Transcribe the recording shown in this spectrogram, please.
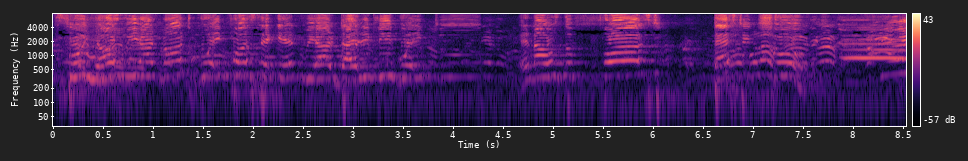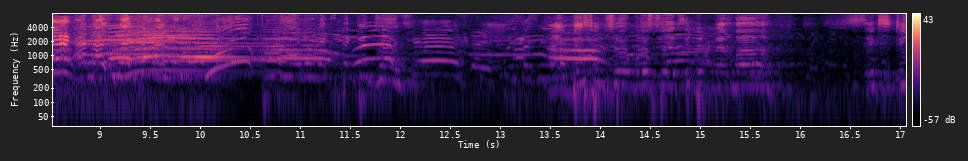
So here we are not going for second, we are directly going to announce the first best in show. And I would like to goes to exhibit number 16.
